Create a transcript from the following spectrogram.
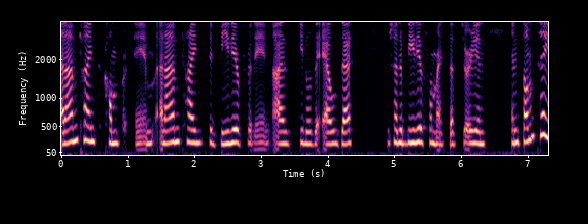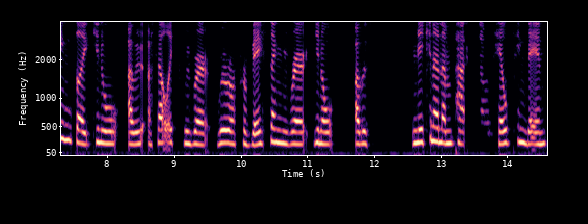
and I'm trying to comfort them and I'm trying to be there for them as you know the eldest I'm trying to be there for my sister. And and sometimes like you know I, felt like we were we were progressing. We were you know I was making an impact and I was helping them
